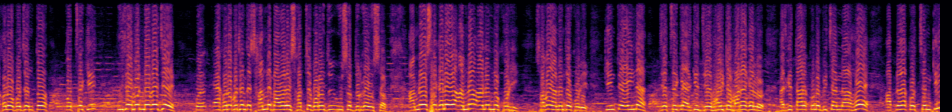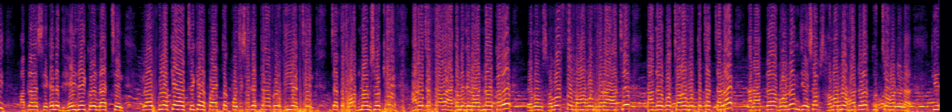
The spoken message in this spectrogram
এখনও পর্যন্ত করছে কি? পূজা মণ্ডপে যে এখনও পর্যন্ত সামনে বাঙালির সবচেয়ে বড় উৎসব, দুর্গা উৎসব। আমরাও সেখানে, আমরা আনন্দ করি, সবাই আনন্দ করি। কিন্তু এই না, যে হচ্ছে কি আজকে যে ভাইটা মারা গেল, আজকে তার কোনো বিচার না হয়ে আপনারা করছেন কি, আপনারা সেখানে ধেই ধেই করে নাচছেন। ক্লাবগুলোকে হচ্ছে কি প্রত্যেক পঁচিশ হাজার টাকা করে দিয়ে যাচ্ছেন, যাতে মদ মাংস খেয়ে আরও যাতে আগামী দিনে অন্যায় করে এবং সমস্ত মা বোন যারা আছে, তাদের উপর চরম অত্যাচার চালায়। আর আপনারা বলবেন যে সব সামান্য ঘটনা, তুচ্ছ ঘটনা। কি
